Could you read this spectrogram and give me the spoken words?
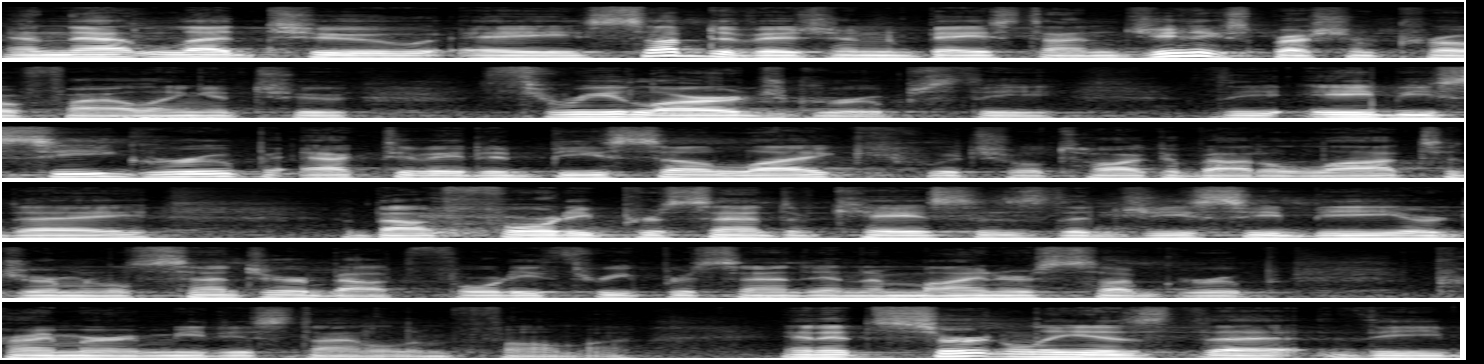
And that led to a subdivision based on gene expression profiling into three large groups the, the ABC group, activated B cell like, which we'll talk about a lot today, about 40% of cases, the GCB or germinal center, about 43%, and a minor subgroup primary mediastinal lymphoma. And it certainly is the, the,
